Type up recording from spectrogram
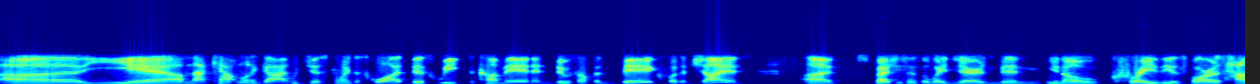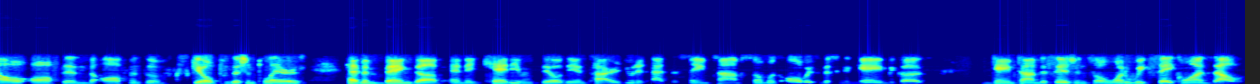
Uh, yeah, I'm not counting on a guy who just joined the squad this week to come in and do something big for the Giants. Uh, especially since the way Jared's been, you know, crazy as far as how often the offensive skill position players have been banged up and they can't even field the entire unit at the same time. Someone's always missing a game because game time decision. So one week Saquon's out,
